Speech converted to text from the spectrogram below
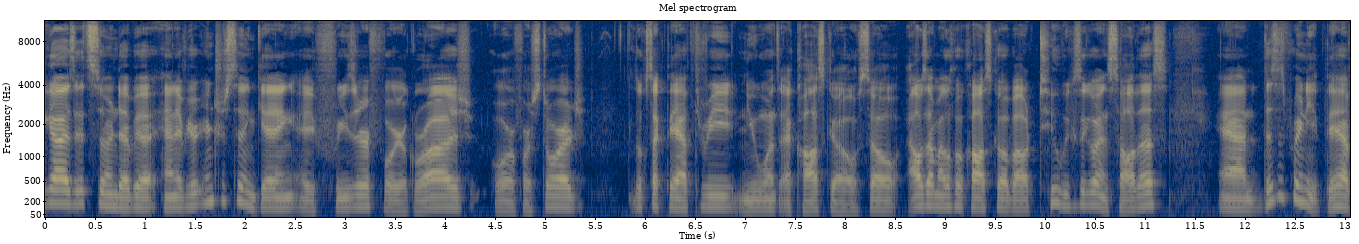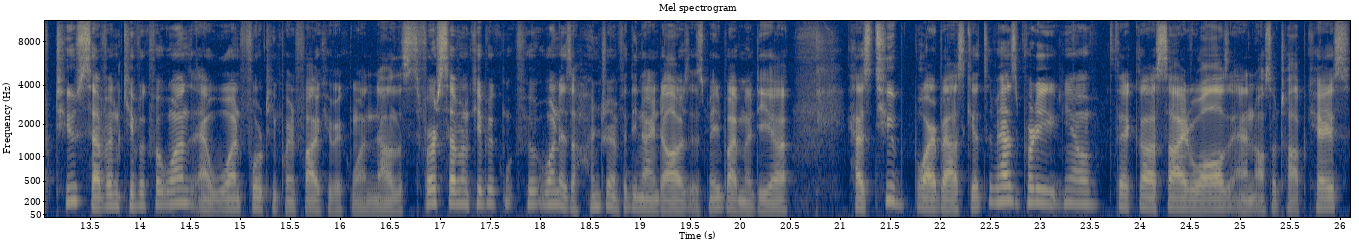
guys, it's SterlingW, and if you're interested in getting a freezer for your garage or for storage, looks like they have three new ones at Costco. So I was at my local Costco about two weeks ago and saw this, and this is pretty neat. They have two 7 cubic foot ones and one 14.5 cubic one. Now the first 7 cubic foot one is $159. It's made by Midea. Has two wire baskets. It has pretty, you know, thick uh, side walls and also top case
